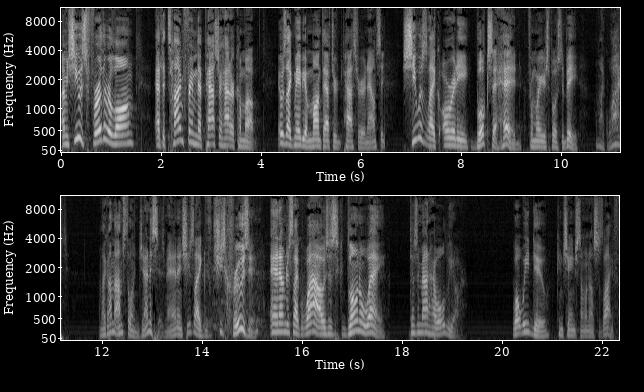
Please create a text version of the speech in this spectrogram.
I mean, she was further along at the time frame that Pastor had her come up. It was like maybe a month after Pastor announced it. She was like already books ahead from where you're supposed to be. I'm like, what? I'm like, I'm, I'm still in Genesis, man. And she's like, she's cruising. And I'm just like, wow, I was just blown away. It doesn't matter how old we are what we do can change someone else's life.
